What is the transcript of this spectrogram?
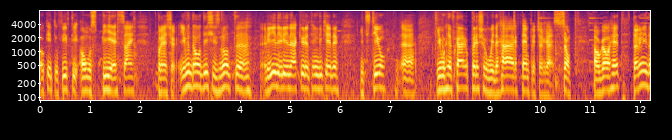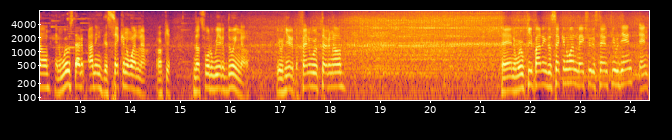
okay, to 50, almost PSI pressure. Even though this is not a really, really accurate indicator, it's still uh, you will have higher pressure with higher temperature guys. So I'll go ahead, turn it on and we'll start adding the second one now. Okay, that's what we're doing now. You hear the fan will turn on. And we'll keep adding the second one, make sure to stand till the end and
